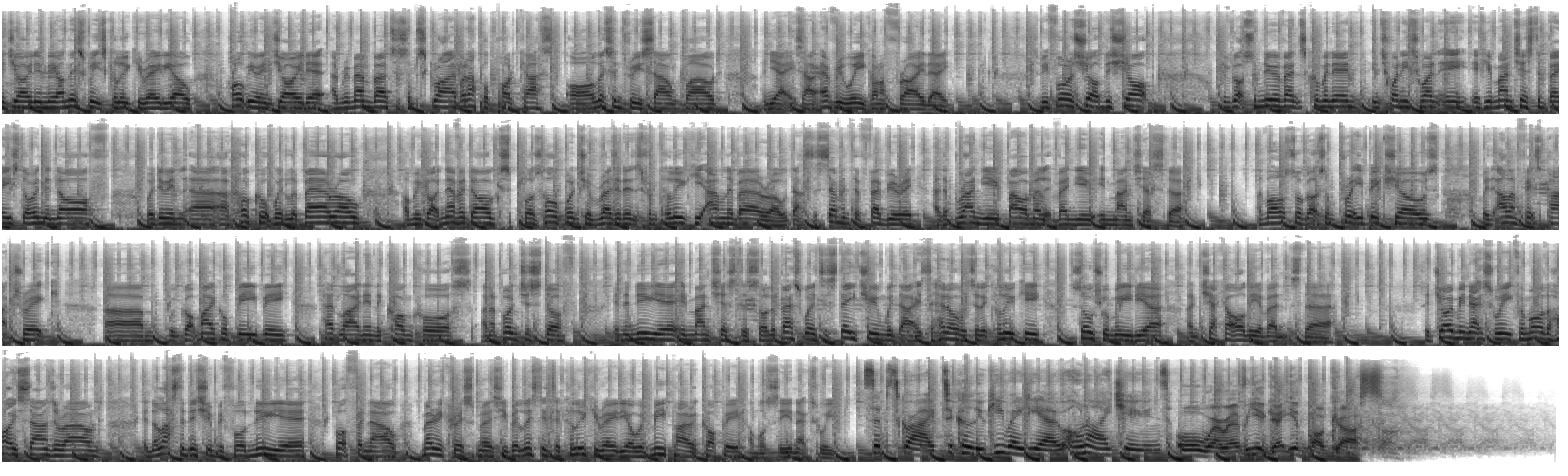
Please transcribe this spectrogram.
For joining me on this week's Kaluki Radio. Hope you enjoyed it. And remember to subscribe on Apple Podcast or listen through SoundCloud. And yeah, it's out every week on a Friday. So before I shut up the shop, we've got some new events coming in in 2020. If you're Manchester based or in the north, we're doing uh, a hookup with Libero. And we've got Neverdogs plus a whole bunch of residents from Kaluki and Libero. That's the 7th of February at the brand new Bower Millet venue in Manchester. I've also got some pretty big shows with Alan Fitzpatrick. Um, we've got Michael Bibi headlining the concourse and a bunch of stuff in the new year in Manchester. So the best way to stay tuned with that is to head over to the Kaluki social media and check out all the events there. So join me next week for more of the hottest sounds around in the last edition before New Year. But for now, Merry Christmas. You've been listening to Kaluki Radio with me, Pirate Copy, and we'll see you next week. Subscribe to Kaluki Radio on iTunes or wherever you get your podcasts.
